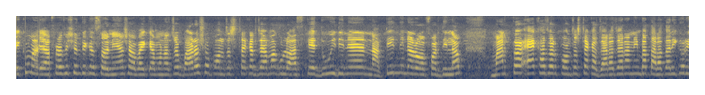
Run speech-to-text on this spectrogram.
আলাইকুম প্রফেশন থেকে সোনিয়া। সবাই কেমন আছো? বারোশো পঞ্চাশ টাকার জামাগুলো আজকে দুই দিনের, না, তিন দিনের অফার দিলাম। মাত্র এক হাজার পঞ্চাশ টাকা। যারা যারা নিবা, তাড়াতাড়ি করে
